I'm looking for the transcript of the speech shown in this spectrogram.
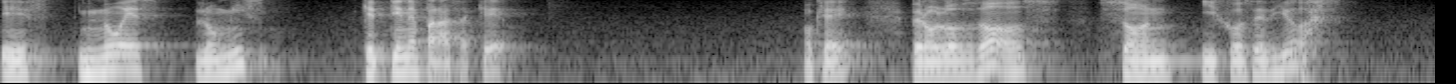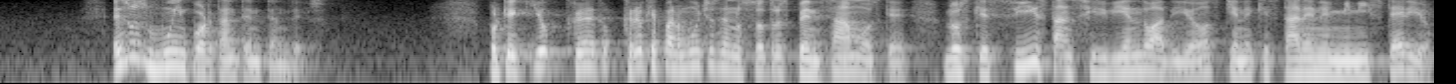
es, no es lo mismo que tiene para Saqueo. ¿Ok? Pero los dos son hijos de Dios. Eso es muy importante entender. Porque yo creo, que para muchos de nosotros pensamos que los que sí están sirviendo a Dios tienen que estar en el ministerio.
